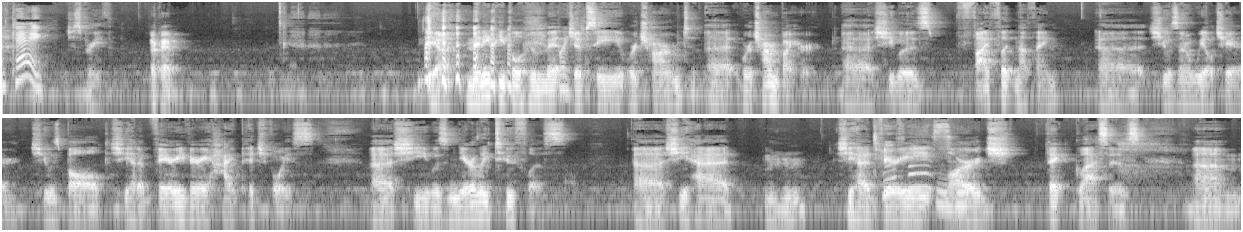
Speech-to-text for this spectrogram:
Okay. Just breathe. Okay. Yeah, many people who met. Gypsy were charmed. Uh, were charmed by her. Uh, she was five foot nothing. Uh, she was in a wheelchair. She was bald. She had a very very high pitched voice. Uh, she was nearly toothless. Uh, she had mhm. she had very large, thick glasses, um,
